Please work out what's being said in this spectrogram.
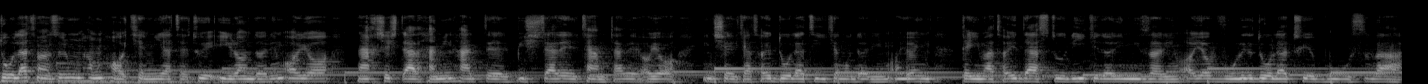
دولت منظورمون همون حاکمیته توی ایران داریم آیا نقشش در همین حد بیشتره کمتره؟ آیا این شرکت های دولتی که ما داریم آیا این قیمت های دستوری که داریم می‌ذاریم آیا ورود دولت توی بورس و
